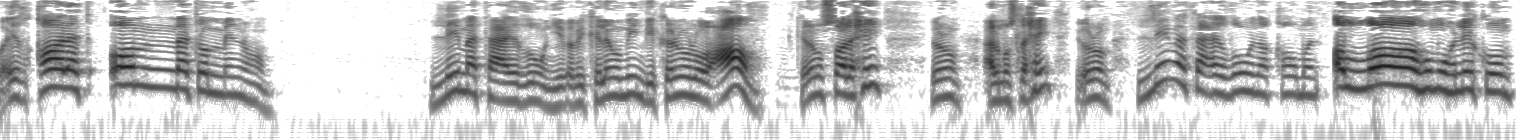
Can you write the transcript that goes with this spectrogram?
وإذ قالت أمة منهم لم تعظون؟ يبقى بيكلموا مين؟ بيكلموا الوعاظ بيكلموا الصالحين. يقول المصلحين يقول لهم تعظون قوما الله مهلكهم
